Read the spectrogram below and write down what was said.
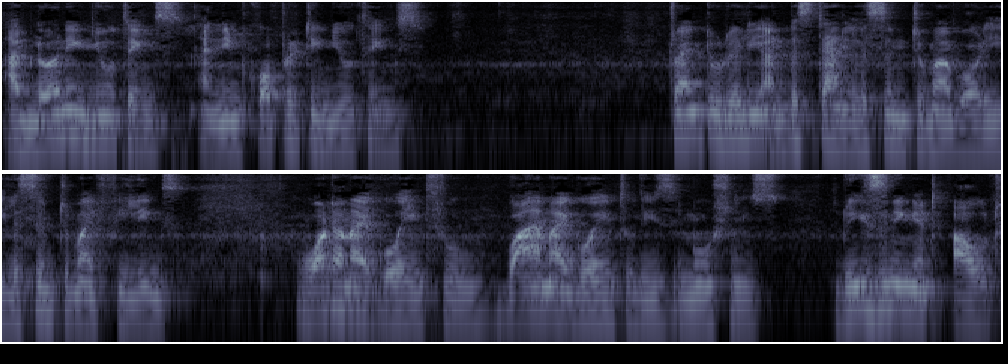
I'm learning new things and incorporating new things. Trying to really understand, listen to my body, listen to my feelings. What am I going through? Why am I going through these emotions? Reasoning it out.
